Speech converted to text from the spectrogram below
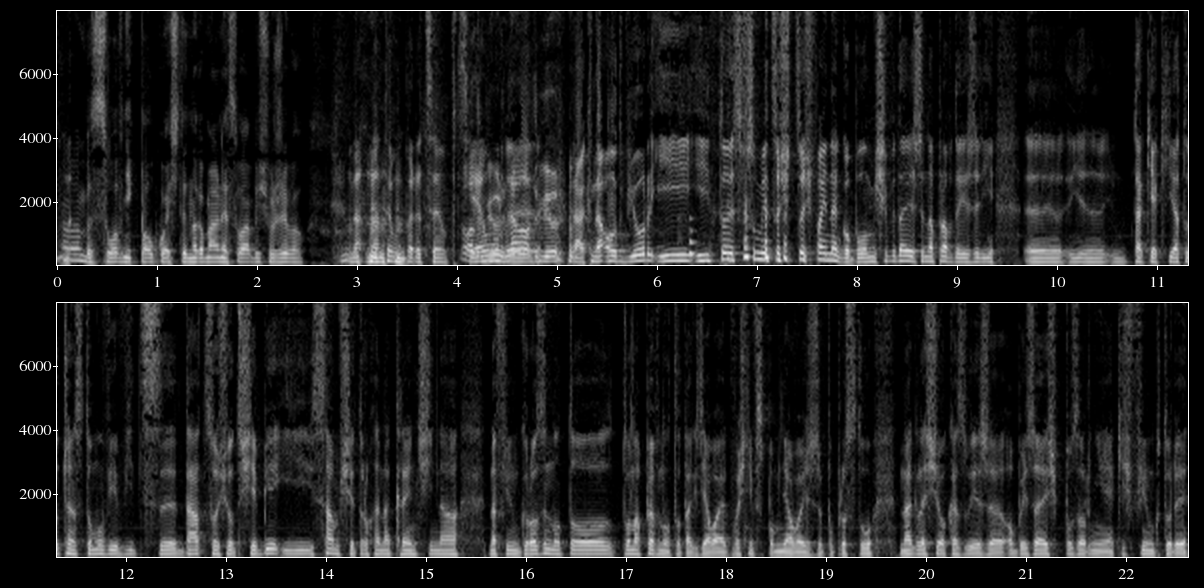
No, bez słownik połkłeś, ty normalne słowa byś używał. Na, na tę percepcję. Odbiór, na e, odbiór. Tak, na odbiór i, i to jest w sumie coś, coś fajnego, bo mi się wydaje, że naprawdę jeżeli, e, e, tak jak ja to często mówię, widz da coś od siebie i sam się trochę nakręci na, na film grozy, no to, to na pewno to tak działa, jak właśnie wspomniałeś, że po prostu nagle się okazuje, że obejrzałeś pozornie jakiś film, który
